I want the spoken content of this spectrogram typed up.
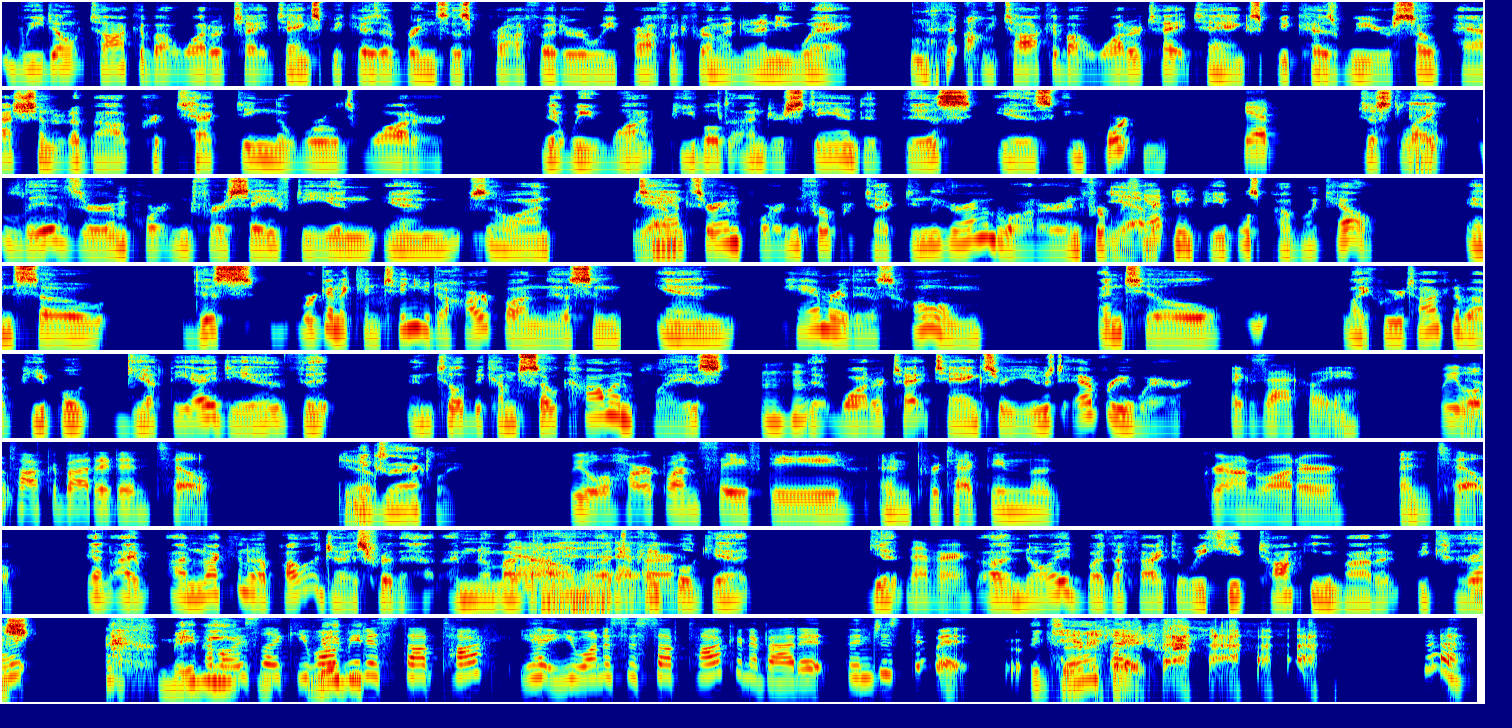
We don't talk about watertight tanks because it brings us profit or we profit from it in any way. No. We talk about watertight tanks because we are so passionate about protecting the world's water that we want people to understand that this is important. Yep. Just like yep. lids are important for safety and, and so on. Yep. Tanks are important for protecting the groundwater and for yep. protecting people's public health. And so this, we're going to continue to harp on this and, and hammer this home until, like we were talking about, people get the idea that until it becomes so commonplace mm-hmm. that watertight tanks are used everywhere. Exactly. We yep. will talk about it until. Yep. Exactly. We will harp on safety and protecting the groundwater until and I, I'm not going to apologize for that. I'm no matter no, how much never. people get get never. annoyed by the fact that we keep talking about it because right? maybe I'm always like, you want maybe, me to stop talking? Yeah, you want us to stop talking about it? Then just do it. Exactly. yeah.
